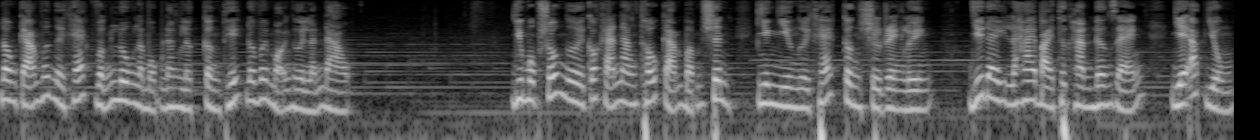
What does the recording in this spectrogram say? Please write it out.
đồng cảm với người khác vẫn luôn là một năng lực cần thiết đối với mọi người lãnh đạo. Dù một số người có khả năng thấu cảm bẩm sinh, nhưng nhiều người khác cần sự rèn luyện. Dưới đây là hai bài thực hành đơn giản, dễ áp dụng,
